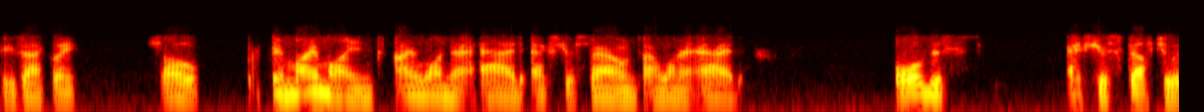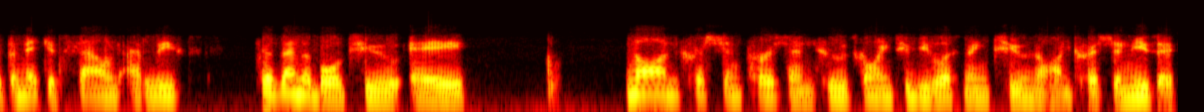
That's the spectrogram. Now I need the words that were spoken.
Exactly. So, in my mind, I want to add extra sounds. I want to add all this extra stuff to it to make it sound at least presentable to a non Christian person who's going to be listening to non Christian music.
